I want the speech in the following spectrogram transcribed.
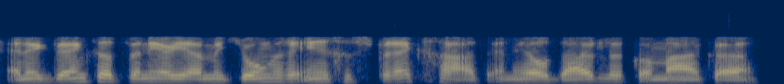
En ik denk dat wanneer jij met jongeren in gesprek gaat en heel duidelijk kan maken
